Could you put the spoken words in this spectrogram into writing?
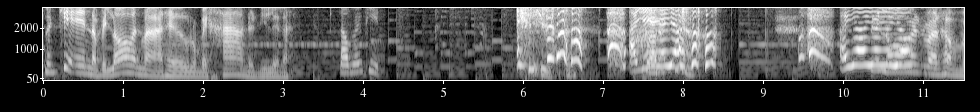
แล้วเคนอะไปล่อมันมาเธอลงไปฆ่ามันเดี๋ยวนี้เลยนะ เราไม่ผิดอายะอายะอายะไปอายะล่อมันมาทำไม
